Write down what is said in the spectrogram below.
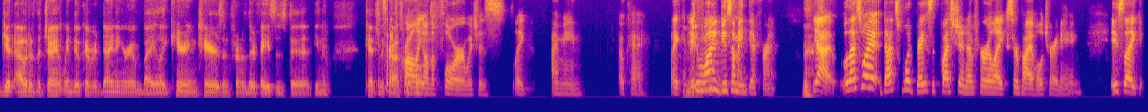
get out of the giant window covered dining room by like carrying chairs in front of their faces to, you know, catch instead the of crossbow crawling on the floor which is like i mean okay like I if mean- she you- wanted to do something different. yeah well that's why that's what begs the question of her like survival training. Is like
